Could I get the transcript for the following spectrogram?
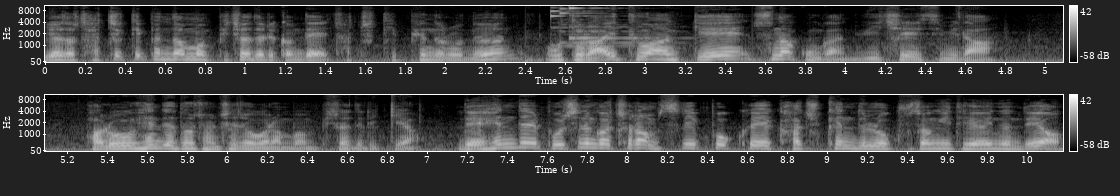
이어서 좌측 뒤편도 한번 비춰드릴 건데 좌측 뒤편으로는 오토 라이 트와 함께 수납 공간 위치해 있습니다. 바로 핸들도 전체적으로 한번 비춰드릴게요. 네, 핸들 보시는 것처럼 3포크의 가죽 핸들로 구성이 되어 있는데요.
